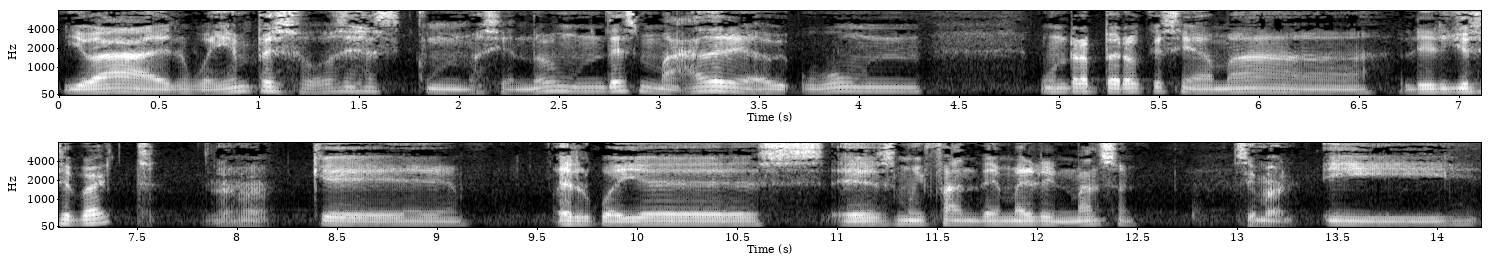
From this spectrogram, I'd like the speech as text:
iba, el güey empezó, o sea, es como haciendo un desmadre. Hubo un, un rapero que se llama Lil Uzi Vert, que el güey es, es muy fan de Marilyn Manson. Simón. Y,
